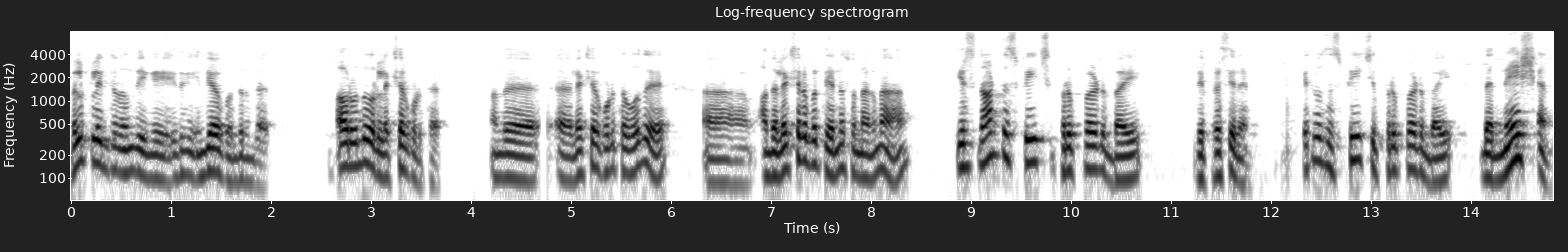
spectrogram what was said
பில் கிளின்டன் வந்து இங்கே இது இந்தியாவுக்கு வந்திருந்தார். அவர் வந்து ஒரு லெக்சர் கொடுத்தார். அந்த லெக்சர் கொடுத்தபோது அந்த லெக்சரை பற்றி என்ன சொன்னாங்கன்னா it's not the speech prepared by the president it was a speech prepared by the nation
